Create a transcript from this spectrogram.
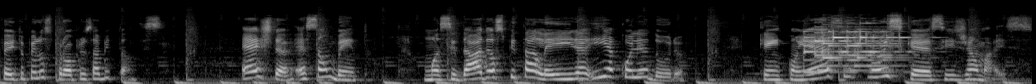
feito pelos próprios habitantes. Esta é São Bento, uma cidade hospitaleira e acolhedora. Quem conhece não esquece jamais.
